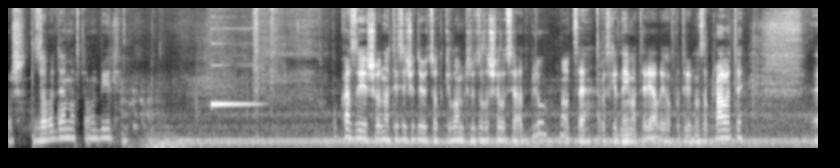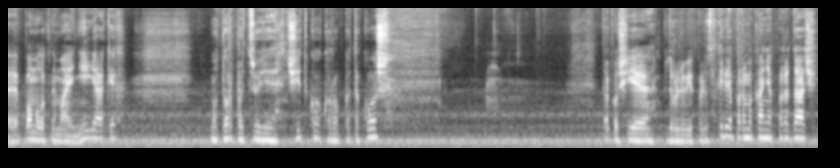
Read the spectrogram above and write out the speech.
Також заведемо автомобіль. Показує, що на 1900 км залишилося AdBlue. Ну, це розхідний матеріал, його потрібно заправити. Е, Помилок немає ніяких. Мотор працює чітко, коробка також. Також є підрульові пелюстки для перемикання передач.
